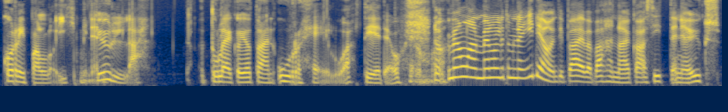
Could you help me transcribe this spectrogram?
koripalloihminen. Kyllä. Tuleeko jotain urheilua tiedeohjelmaa? No, me ollaan, meillä oli tämmöinen ideointipäivä vähän aikaa sitten ja yksi,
